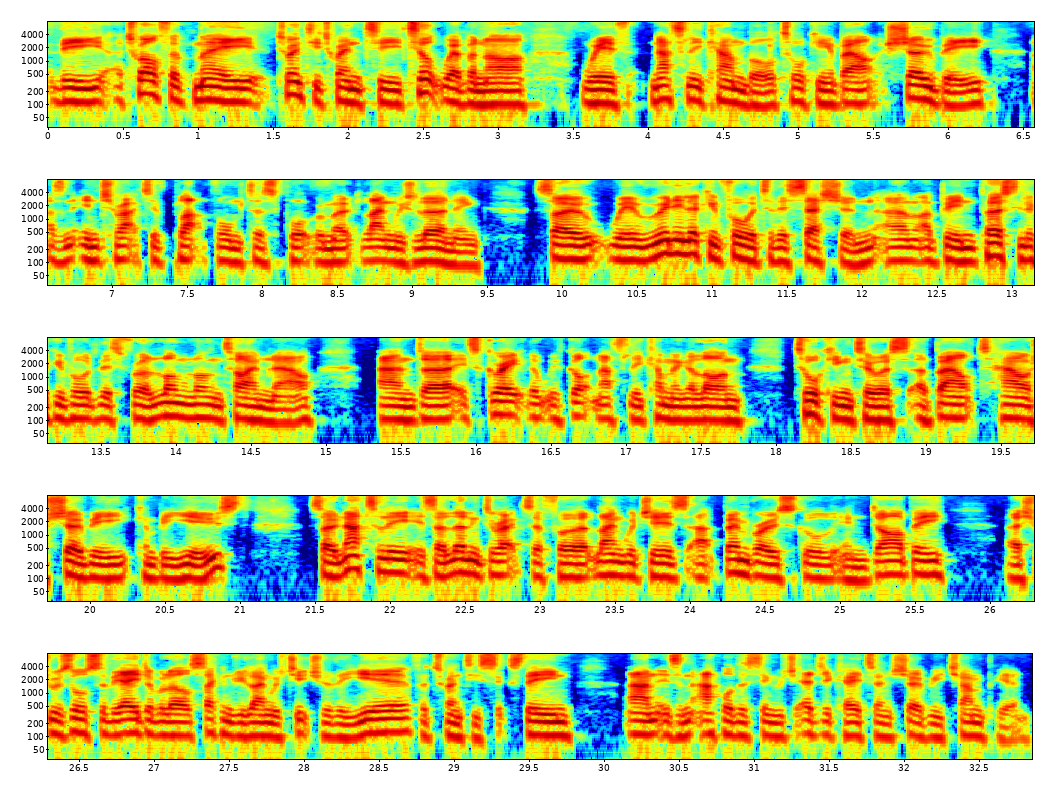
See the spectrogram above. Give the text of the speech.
the 12th of May 2020 Tilt webinar with Natalie Campbell talking about Showbie as an interactive platform to support remote language learning. So we're really looking forward to this session. Um, I've been personally looking forward to this for a long, long time now. And uh, it's great that we've got Natalie coming along talking to us about how Showbie can be used. So Natalie is a learning director for languages at Bemrose School in Derby. Uh, she was also the ALL Secondary Language Teacher of the Year for 2016 and is an Apple Distinguished Educator and Showbie Champion.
